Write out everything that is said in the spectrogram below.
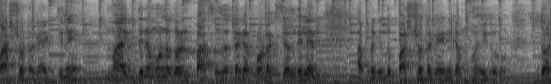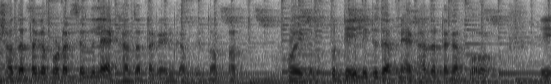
পাঁচশো টাকা। একদিনে বা একদিনে মনে করেন পাঁচ হাজার টাকার প্রোডাক্ট সেল দিলেন, আপনি কিন্তু পাঁচশো টাকা ইনকাম হয়ে গেল। দশ হাজার টাকার প্রোডাক্ট সেল দিলে এক হাজার টাকা ইনকাম কিন্তু আপনার হয়ে গেল। তো ডেইলি যদি আপনি এক হাজার টাকার এই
